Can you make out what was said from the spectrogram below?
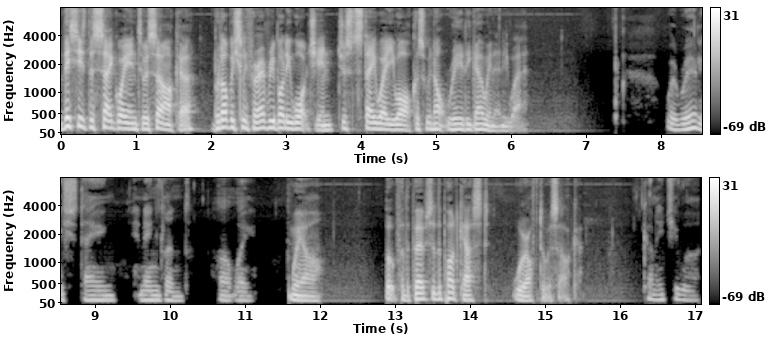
this is the segue into Osaka. But obviously, for everybody watching, just stay where you are because we're not really going anywhere. We're really staying in England, aren't we? We are. But for the purpose of the podcast, we're off to Osaka. Konnichiwa.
